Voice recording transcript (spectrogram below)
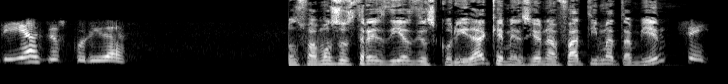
días de oscuridad. Los famosos tres días de oscuridad que menciona Fátima también. Sí, sí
